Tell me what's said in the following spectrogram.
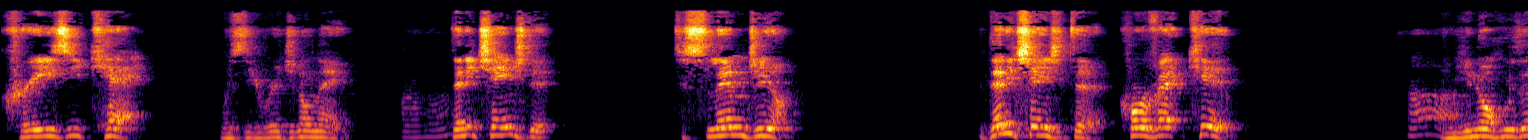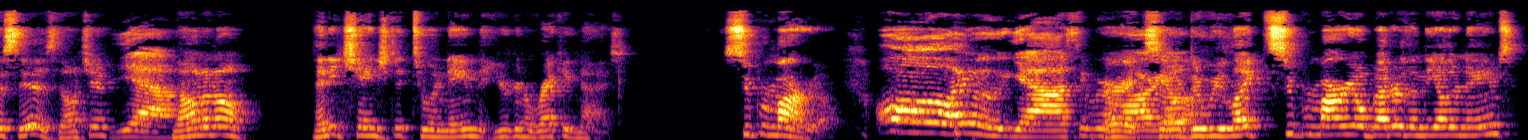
Crazy Cat was the original name. Uh-huh. Then he changed it to Slim Jim. But then he changed it to Corvette Kid. Huh. And you know who this is, don't you? Yeah. No, no, no. Then he changed it to a name that you're going to recognize. Super Mario. Oh, I know. Yeah, Super Mario. All right, Mario. so do we like Super Mario better than the other names?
